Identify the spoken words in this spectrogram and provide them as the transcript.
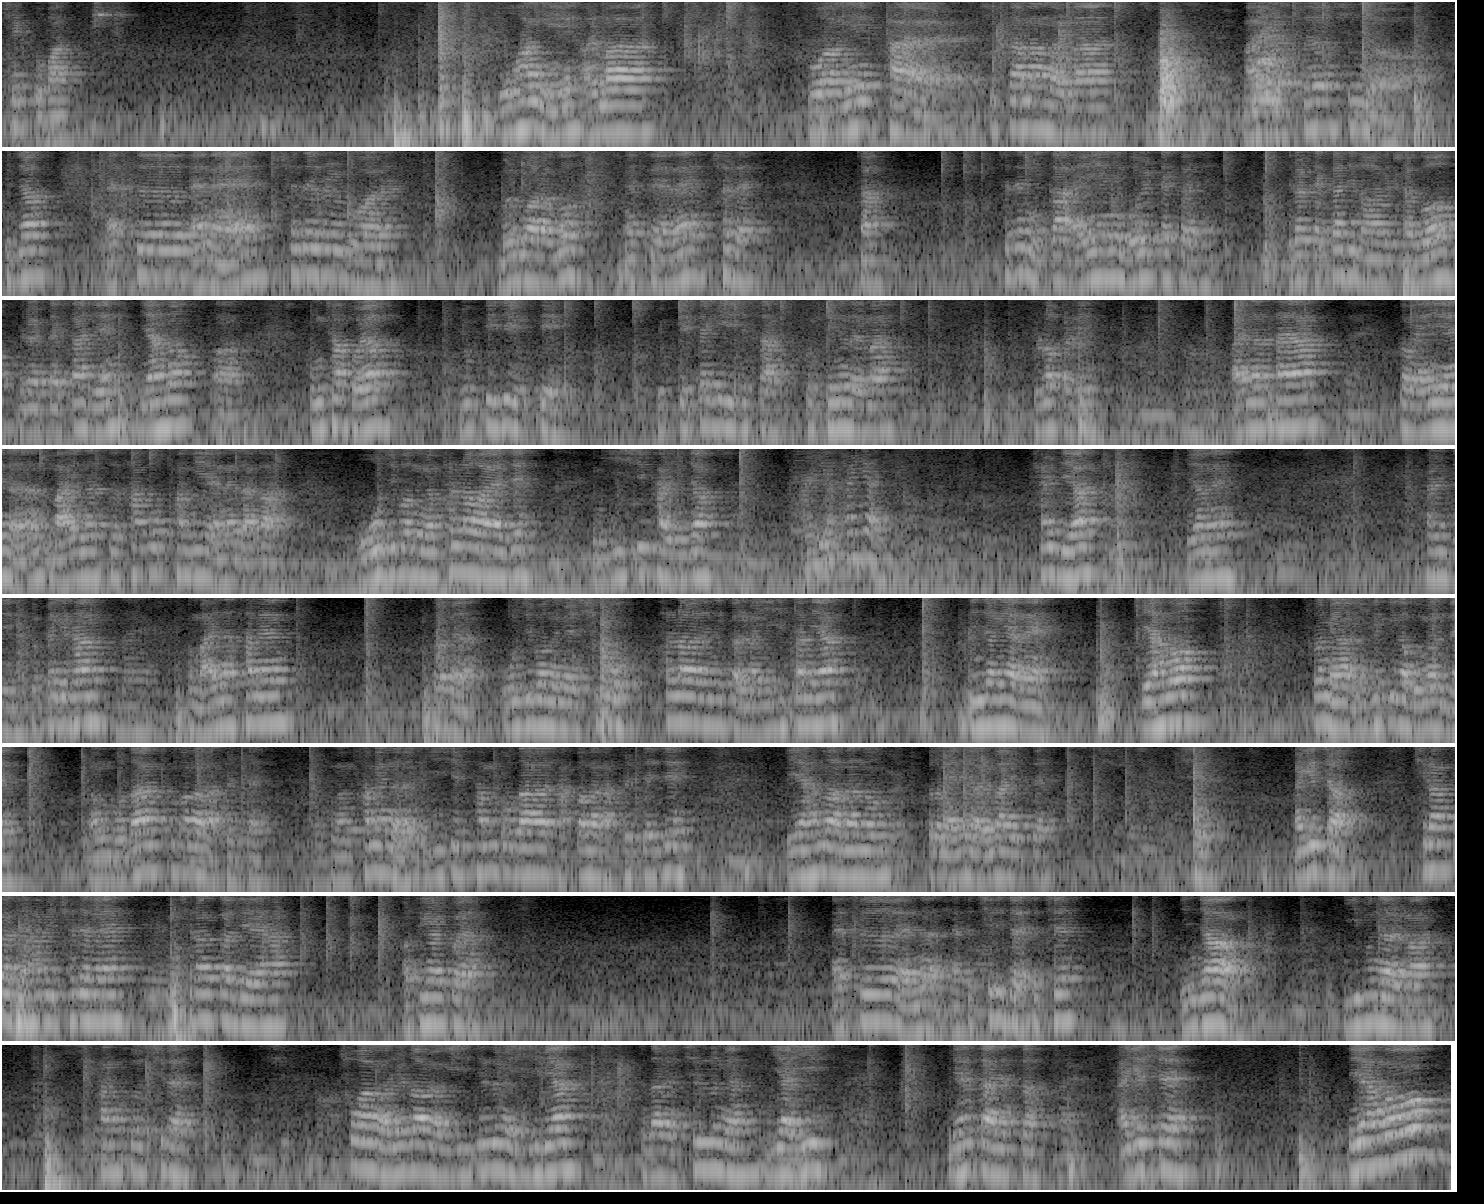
19번 5항이 얼마? 5항이 8 13항 얼마? 마이너스 16 그죠? SN의 최대를 구하래 뭘 구하라고? SN의 최대 자 최대니까 AN이 모일 때까지 이럴 때까지 더하겠다고 이럴 때까지 이하노 어. 공차 보여? 6D지 6D 6D 빼기 24 그럼 D는 얼마? 불러 빨리. 마이너스 4야? 그럼 AN은 마이너스 4 곱하기 N에다가 5 집어넣으면 8 나와야지. 그럼 28 인정? 8D, 8D 아니에요? 8D야? 미안해. 8D 그럼 빼기 3 그럼 마이너스 3엔? 그러면 5 집어넣으면 15 8 나와야 되니까 얼마 23이야? 인정해야 돼 이해하노? 그러면 이 새끼가 보면 돼 0보다 크거나 같을 때 그럼 3에는 23보다 작거나 같을 때지 이해하노 안 하노? 그럼 n이 얼마일 때? 7 알겠죠? 7항까지 합이 최대네 그럼 7항까지의 합 어떻게 할 거야? SN은 S7이죠 S7 인정. 2분의 얼마 상수 7에 초항은 1 더하면 여기 1 넣으면 20이야? 그 다음에 7 넣으면 2야 2 이해 했어 안 했어? 알겠지? 이해하고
